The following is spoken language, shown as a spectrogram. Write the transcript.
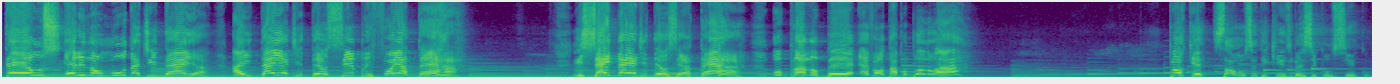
Deus, ele não muda de ideia. A ideia de Deus sempre foi a terra. E se a ideia de Deus é a terra, o plano B é voltar para o plano A. Por quê? Salmo 115, versículo 5.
